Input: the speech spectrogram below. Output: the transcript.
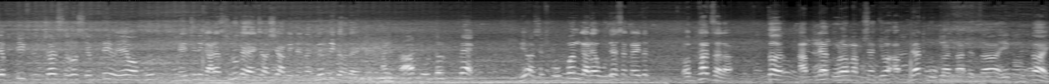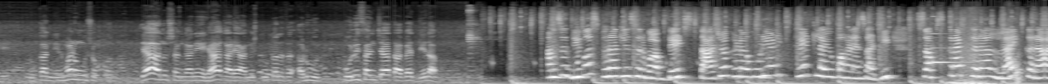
सेफ्टी फ्युचर सर्व सेफ्टी हे वापरून त्यांची गाड्या सुरू करायच्या अशी आम्ही त्यांना विनंती करत आहे. आणि हा टोटल पॅक हे असे ओपन गाड्या उद्या सकाळी जर अपघात झाला तर आपल्या तोडामागच्या किंवा आपल्याच लोकांना त्याचा एक धोका आहे. धोका निर्माण होऊ शकतो. त्या अनुषंगाने ह्या गाड्या आम्ही टोटल अडवून पोलिसांच्या ताब्यात देत आहोत. आमचे दिवसभरातले सर्व अपडेट्स ताज्या घडामोडी आणि थेट लाईव्ह पाहण्यासाठी सबस्क्राईब करा लाईक करा.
